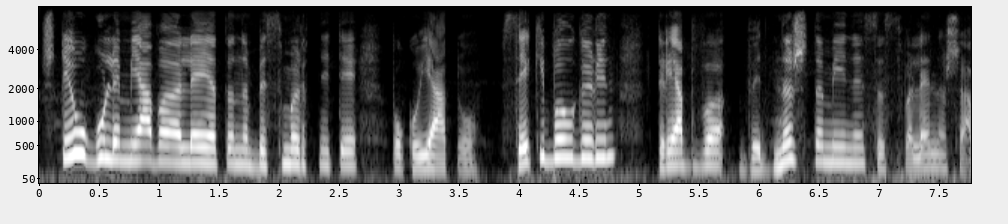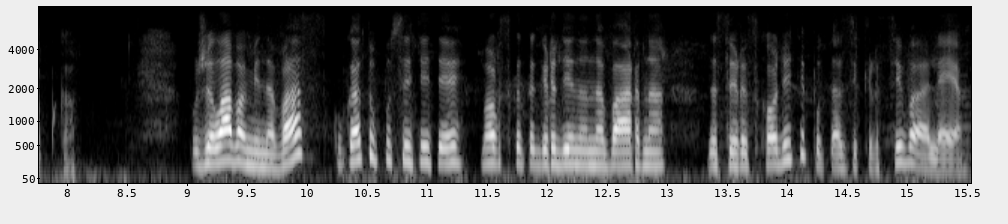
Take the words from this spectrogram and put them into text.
ще оголемява алеята на безсмъртните, по която всеки българин трябва веднъж да мине с свалена шапка. Пожелавам и на вас, когато посетите морската градина на Варна, да се разходите по тази красива алея.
